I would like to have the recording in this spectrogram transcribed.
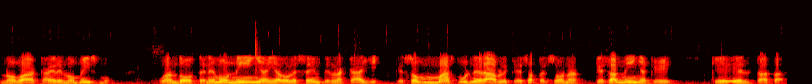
no va a caer en lo mismo? Cuando tenemos niñas y adolescentes en la calle que son más vulnerables que esa persona, que esa niña que, que él trata,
